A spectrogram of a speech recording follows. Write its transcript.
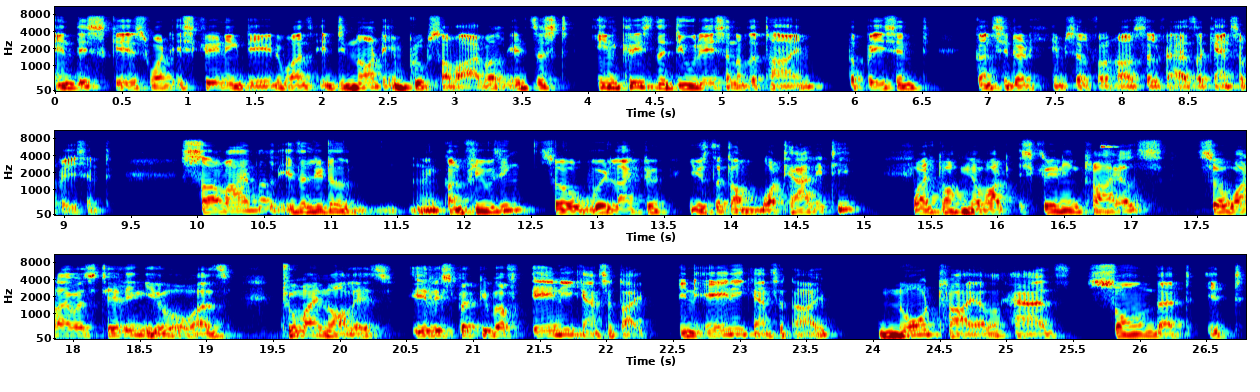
in this case, what screening did was it did not improve survival. It just increased the duration of the time the patient considered himself or herself as a cancer patient. Survival is a little mm, confusing, so we'd like to use the term mortality. while talking about screening trials. So, what I was telling you was, to my knowledge, irrespective of any cancer type, in any cancer type, no trial has shown that it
